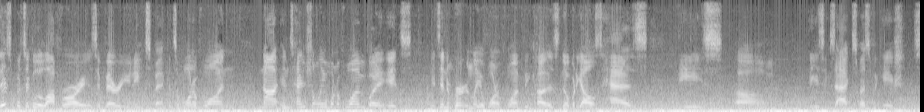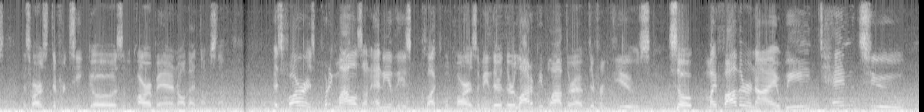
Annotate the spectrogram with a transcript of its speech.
This particular LaFerrari is a very unique spec. It's a one of one, not intentionally one of one, but it's it's inadvertently a one of one because nobody else has these um, these exact specifications as far as the different seat goes and the carbon, all that dumb stuff. As far as putting miles on any of these collectible cars, I mean, there, there are a lot of people out there that have different views. So, my father and I, we tend to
